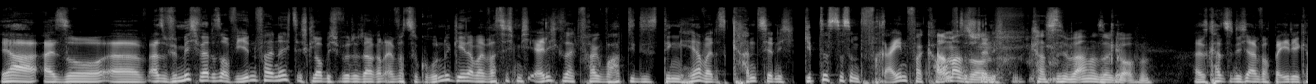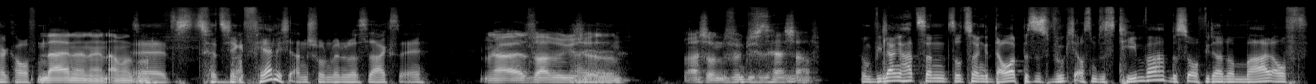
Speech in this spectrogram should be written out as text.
ja, also, äh, also für mich wäre das auf jeden Fall nichts. Ich glaube, ich würde daran einfach zugrunde gehen. Aber was ich mich ehrlich gesagt frage, wo habt ihr dieses Ding her? Weil das kann es ja nicht. Gibt es das im freien Verkauf? Amazon. kannst du über Amazon okay. kaufen. Also das kannst du nicht einfach bei Edeka kaufen. Nein, nein, nein, Amazon. Äh, das hört sich ja gefährlich an schon, wenn du das sagst, ey. Ja, es war wirklich, also, war schon wirklich sehr scharf. Und wie lange hat es dann sozusagen gedauert, bis es wirklich aus dem System war, bis du auch wieder normal auf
